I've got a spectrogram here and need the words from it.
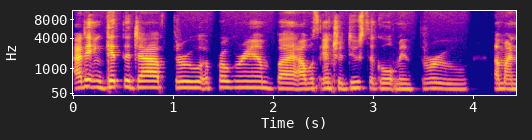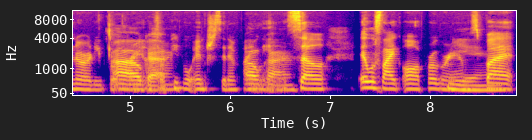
I didn't get the job through a program, but I was introduced to Goldman through a minority program for okay. people interested in finance. Okay. So it was like all programs, Yeah. but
